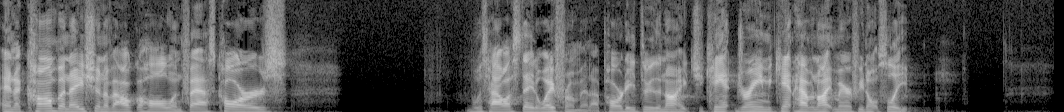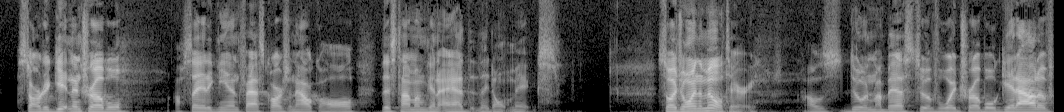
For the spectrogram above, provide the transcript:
and a combination of alcohol and fast cars was how I stayed away from it. I partied through the night. You can't dream, you can't have a nightmare if you don't sleep. Started getting in trouble. I'll say it again fast cars and alcohol. This time I'm going to add that they don't mix. So I joined the military. I was doing my best to avoid trouble, get out of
